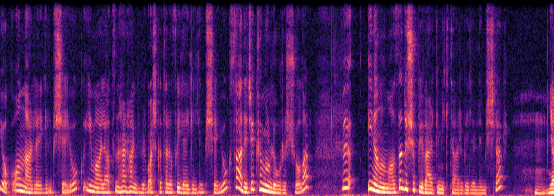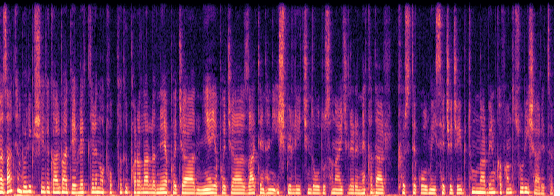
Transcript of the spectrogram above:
Yok onlarla ilgili bir şey yok. İmalatın herhangi bir başka tarafıyla ilgili bir şey yok. Sadece kömürle uğraşıyorlar. Ve inanılmaz da düşük bir vergi miktarı belirlemişler. Ya zaten böyle bir şeyde galiba devletlerin o topladığı paralarla ne yapacağı, niye yapacağı, zaten hani işbirliği içinde olduğu sanayicilere ne kadar köstek olmayı seçeceği bütün bunlar benim kafamda soru işareti.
